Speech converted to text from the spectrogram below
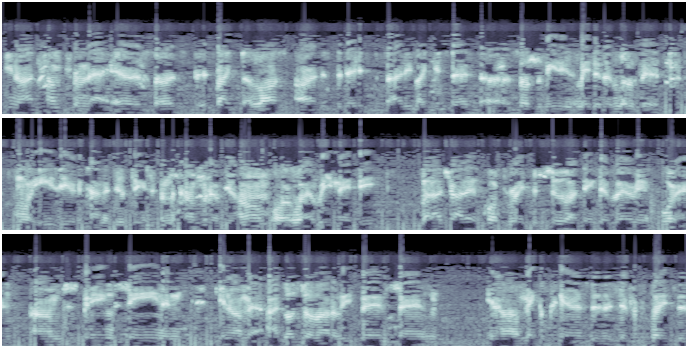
you know, I come from that era, so it's, it's like the lost art in today's society. Like you said, uh, social media has made it a little bit more easier to kind of do things from the comfort of your home or wherever you may be. But I try to incorporate the two. I think they're very important. Um, just being seen, and you know, I'm at, I go to a lot of events and you know, I make appearances at different places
